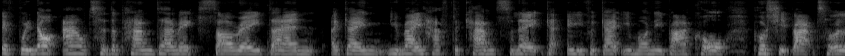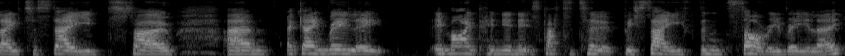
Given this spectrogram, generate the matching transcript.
if we're not out of the pandemic sorry then again you may have to cancel it get either get your money back or push it back to a later stage. So um, again really in my opinion it's better to be safe than sorry really.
